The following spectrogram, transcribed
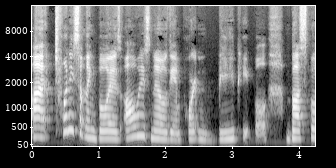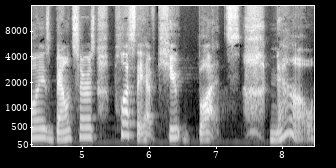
Uh, 20 something boys always know the important B people bus boys, bouncers, plus they have cute butts. Now,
